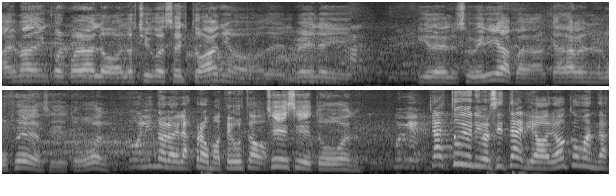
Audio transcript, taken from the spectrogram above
Además de incorporar a los, a los chicos de sexto año del Vélez y, y del Subiría para que agarren el buffet, así que estuvo bueno. Estuvo lindo lo de las promos, ¿te gustó? Sí, sí, estuvo bueno. Muy bien. Ya estudio universitario, ¿no? ¿Cómo andás?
